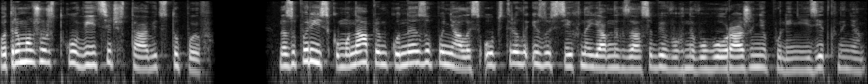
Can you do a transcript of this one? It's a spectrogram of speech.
Отримав жорстку відсіч та відступив. На Запорізькому напрямку не зупинялись обстріли із усіх наявних засобів вогневого ураження по лінії зіткнення.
